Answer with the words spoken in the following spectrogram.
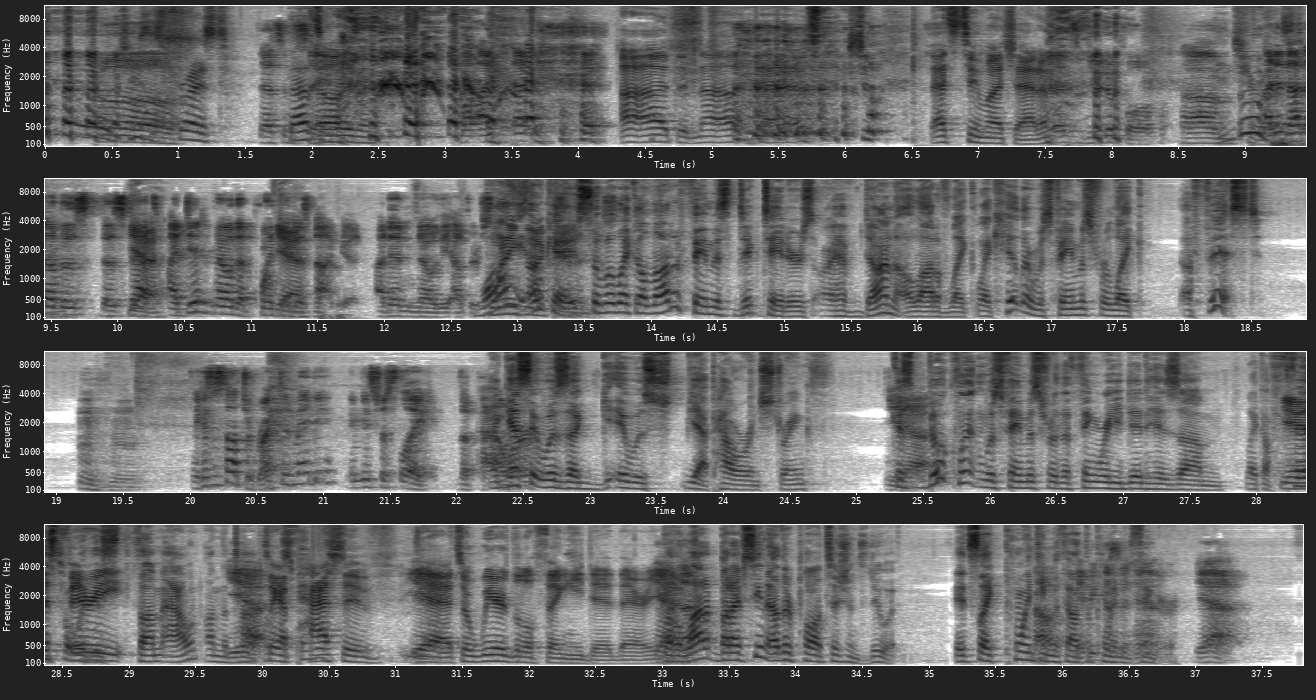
Oh, Jesus Christ. That's That's insane. amazing. Well, I, I, I did not have sexual. That's too much, Adam. that's beautiful. Um, I did not know those, those stats. Yeah. I did know that pointing Yeah. is not good. I didn't know the other Why? Okay, so but like a lot of famous dictators are, have done a lot of like like Hitler was famous for like a fist. I guess it's not directed. Maybe. Maybe it's just like the power. I guess it was a it was yeah power and strength. Because Yeah. Bill Clinton was famous for the thing where he did his um like a Yeah, fist it's but with his thumb out on the Yeah. top. It's of like a fingers. passive. Yeah. Yeah. it's a weird little thing he did there. Yeah. But a lot of, but I've seen other politicians do it. It's like pointing Oh, without the pointed finger. Yeah.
